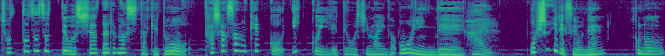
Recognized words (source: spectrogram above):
ちょっとずつっておっしゃられましたけど、他社さん結構1個入れておしまいが多いんで、はい。お一人ですよね。この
